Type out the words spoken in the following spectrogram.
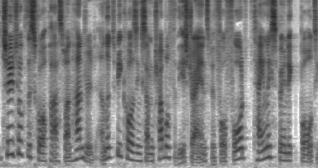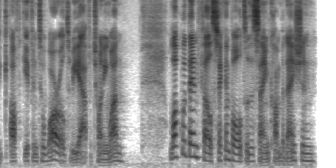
The two took the score past 100 and looked to be causing some trouble for the Australians before Ford tamely spooned a ball to, off Giffen to Worrall to be out for 21. Lockwood then fell second ball to the same combination.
